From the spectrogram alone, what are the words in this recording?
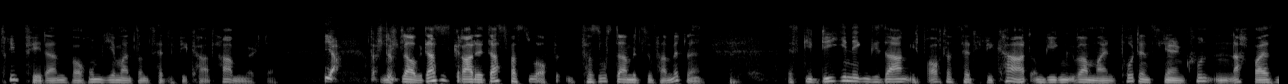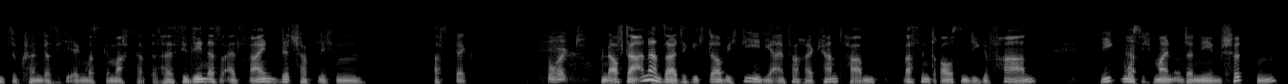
Triebfedern, warum jemand so ein Zertifikat haben möchte. Ja, das stimmt. Und ich glaube, das ist gerade das, was du auch versuchst damit zu vermitteln. Es gibt diejenigen, die sagen, ich brauche das Zertifikat, um gegenüber meinen potenziellen Kunden nachweisen zu können, dass ich irgendwas gemacht habe. Das heißt, sie sehen das als rein wirtschaftlichen Aspekt. Korrekt. Und auf der anderen Seite gibt es, glaube ich, die, die einfach erkannt haben, was sind draußen die Gefahren, wie muss ja. ich mein Unternehmen schützen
